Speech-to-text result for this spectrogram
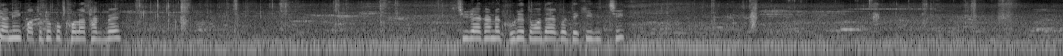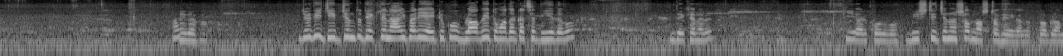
জানি কতটুকু খোলা থাকবে। চিড়িয়াখানাটা ঘুরে তোমাদের একবার দেখিয়ে দিচ্ছি। আমি দেখো। যদি জীবজন্তু দেখতে নাই পারি এইটুকু ব্লগেই তোমাদের কাছে দিয়ে দেব। দেখে নেবে। কি আর করব? বৃষ্টির জন্য সব নষ্ট হয়ে গেল প্রোগ্রাম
